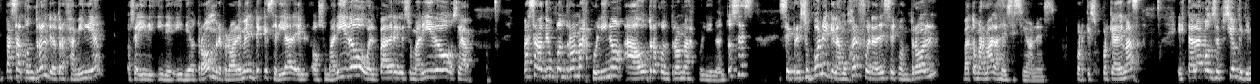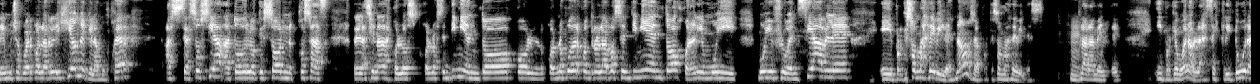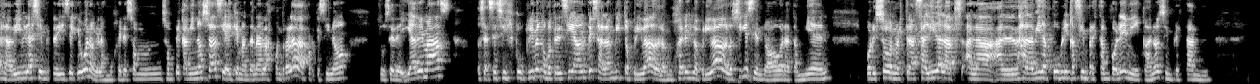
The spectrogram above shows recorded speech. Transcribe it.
pasa al control de otra familia, o sea, y de, otro hombre probablemente, que sería el, o su marido o el padre de su marido, o sea, pasa de un control masculino a otro control masculino. Entonces, se presupone que la mujer fuera de ese control va a tomar malas decisiones, porque, porque además está la concepción que tiene mucho que ver con la religión de que la mujer se asocia a todo lo que son cosas relacionadas con los, con los sentimientos, con, no poder controlar los sentimientos, con alguien muy, muy influenciable, eh, porque son más débiles, ¿no? O sea, porque son más débiles, hmm. claramente. Y porque, bueno, las escrituras, la Biblia siempre dice que, bueno, que las mujeres son, son pecaminosas y hay que mantenerlas controladas, porque si no, sucede. Y además, o sea, se circunscribe, como te decía antes, al ámbito privado. La mujer es lo privado, lo sigue siendo ahora también. Por eso nuestra salida a la, vida pública siempre es tan polémica, ¿no? Siempre es tan,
